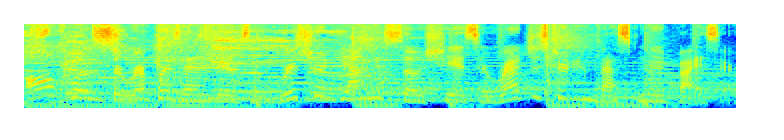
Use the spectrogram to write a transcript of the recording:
All hosts are representatives of Richard Young Associates, a registered investment advisor.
